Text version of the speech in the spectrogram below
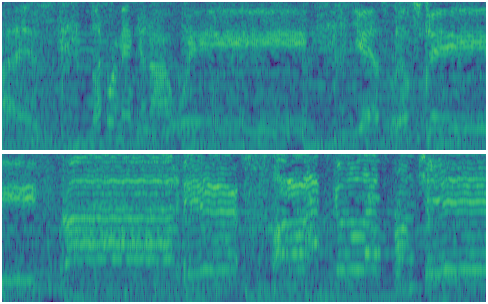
wives. But we're making our way, and yes, we'll stay right here on Alaska's last frontier.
